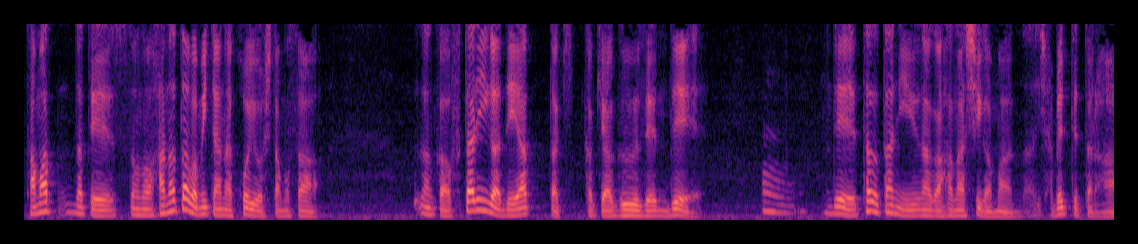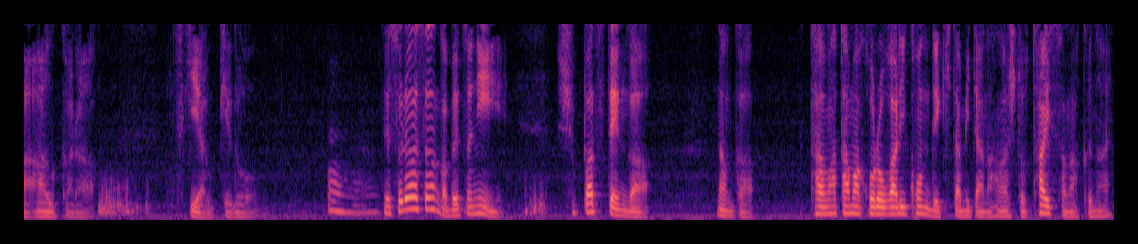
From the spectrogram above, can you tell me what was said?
たま、だって、その、花束みたいな恋をしたもさ、なんか、二人が出会ったきっかけは偶然で、うん。で、ただ単になんか話がまあ、喋ってったらあ合うから、付き合うけど、うん。で、それはさ、なんか別に、出発点が、なんか、たまたま転がり込んできたみたいな話と大差なくない？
